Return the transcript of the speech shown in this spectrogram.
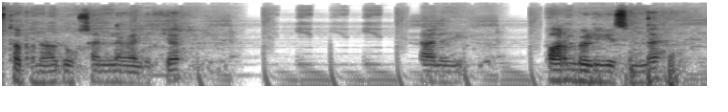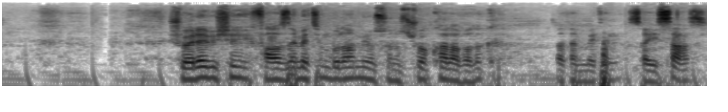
tapınağı 90 levellik yer. Yani farm bölgesinde. Şöyle bir şey fazla metin bulamıyorsunuz çok kalabalık. Zaten metin sayısı az.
